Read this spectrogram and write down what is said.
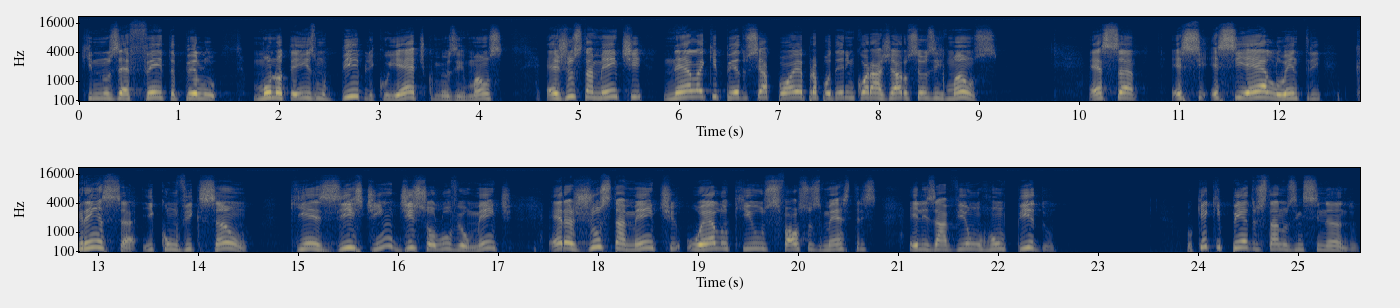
que nos é feita pelo monoteísmo bíblico e ético, meus irmãos, é justamente nela que Pedro se apoia para poder encorajar os seus irmãos. Essa, esse, esse elo entre crença e convicção que existe indissoluvelmente era justamente o elo que os falsos mestres eles haviam rompido. O que que Pedro está nos ensinando?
